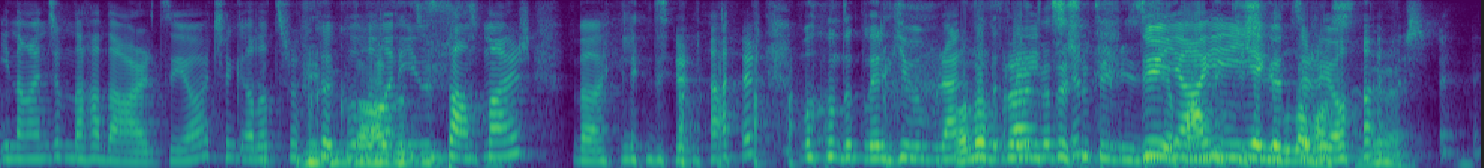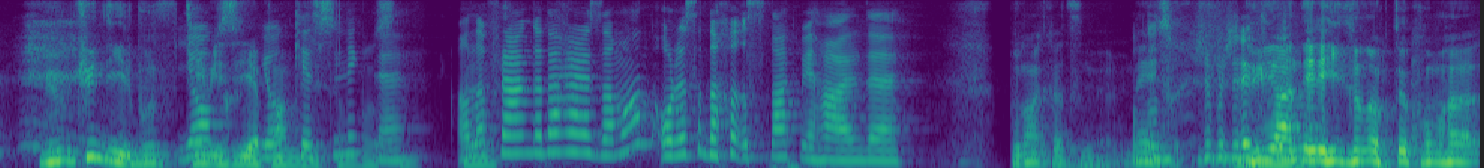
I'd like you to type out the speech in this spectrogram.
inancım daha da artıyor. Çünkü Alaturka kullanan insanlar böyledirler. Buldukları gibi bırakmadıkları için şu dünyayı iyiye kişiyi bulamazsın değil mi? götürüyorlar. Mümkün değil bu temizliği Yok, yapan yok birisini kesinlikle. bulmasın. Alafranga'da her zaman orası daha ıslak bir halde. Buna katılmıyorum. Neyse. Dünyanereydi.com'a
